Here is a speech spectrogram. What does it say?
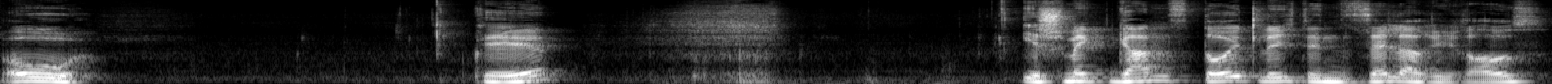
Oh. Okay. Ihr schmeckt ganz deutlich den Sellerie raus.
